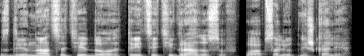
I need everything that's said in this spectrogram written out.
с 12 до 30 градусов по абсолютной шкале.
